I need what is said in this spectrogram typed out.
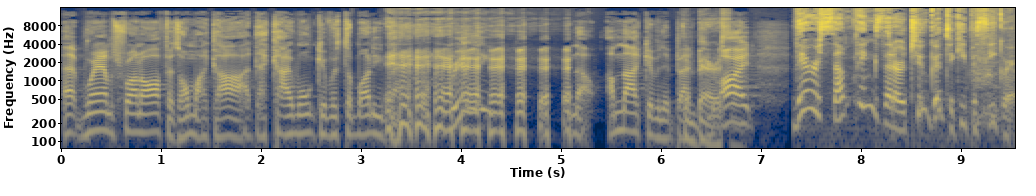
at Rams front office. Oh my God, that guy won't give us the money back. really? No, I'm not giving it back. to embarrassing. All right, There are some things that are too good to keep a secret.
